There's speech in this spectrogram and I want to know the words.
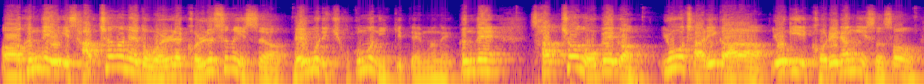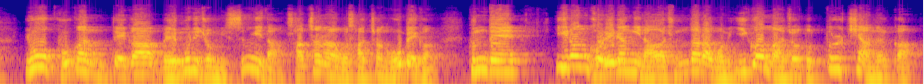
어, 근데 여기 4,000원에도 원래 걸릴 수는 있어요. 매물이 조금은 있기 때문에. 근데 4,500원, 요 자리가 여기 거래량이 있어서 요 구간대가 매물이 좀 있습니다. 4,000원하고 4,500원. 근데 이런 거래량이 나와준다라고 하면 이거마저도 뚫지 않을까.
